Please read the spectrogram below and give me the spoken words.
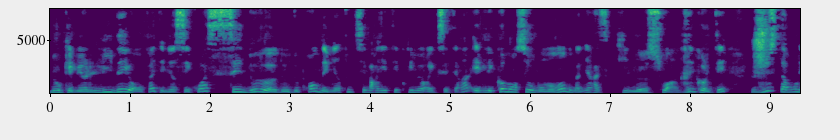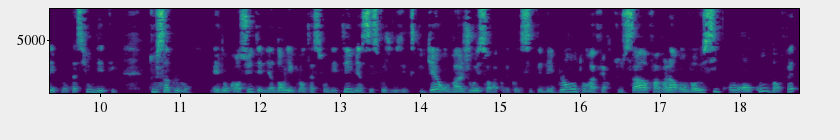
Donc eh bien l'idée en fait, eh bien c'est quoi? C'est de, euh, de, de prendre eh bien toutes ces variétés primeurs, etc. et de les commencer au bon moment de manière à ce qu'ils soient récoltés juste avant les plantations d'été, tout simplement. Et donc ensuite, eh bien, dans les plantations d'été, eh bien, c'est ce que je vous expliquais, on va jouer sur la précocité des plantes, on va faire tout ça, enfin voilà, on va aussi prendre en compte, en fait,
